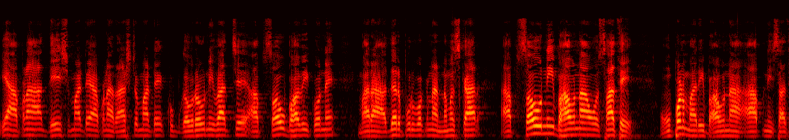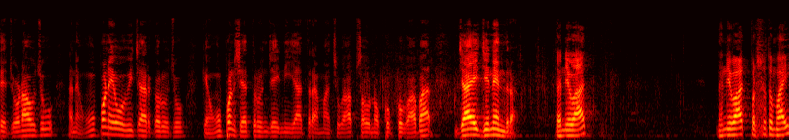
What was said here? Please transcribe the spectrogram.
એ આપણા દેશ માટે, આપણા રાષ્ટ્ર માટે ખૂબ ગૌરવની વાત છે. આપ સૌ ભાવિકોને મારા આદરપૂર્વકના નમસ્કાર. આપ સૌની ભાવનાઓ સાથે હું પણ મારી ભાવના આપની સાથે જોડાઉં છું અને હું પણ એવો વિચાર કરું છું કે હું પણ શેત્રુંજયની યાત્રામાં છું. આપ સૌનો ખૂબ ખૂબ આભાર. જય જિનેન્દ્ર. ધન્યવાદ. ધન્યવાદ, પરસોત્તમભાઈ.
